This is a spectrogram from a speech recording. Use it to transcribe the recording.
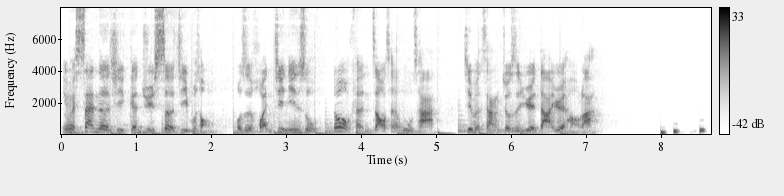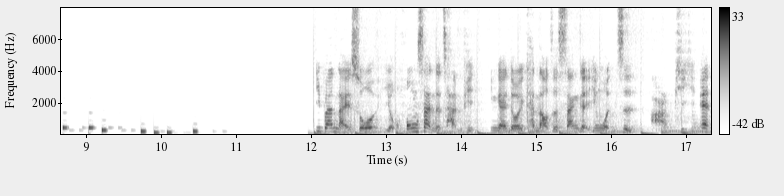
因为散热器根据设计不同。或是环境因素都有可能造成误差，基本上就是越大越好啦。一般来说，有风扇的产品应该都会看到这三个英文字 RPM，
